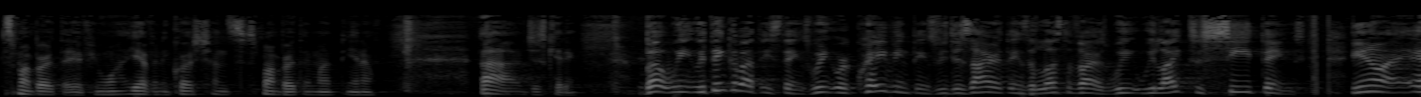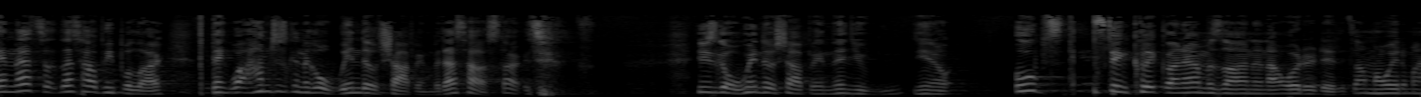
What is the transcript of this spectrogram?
It's my birthday. If you want, you have any questions, it's my birthday month, you know. Ah, just kidding. But we, we think about these things. We, are craving things. We desire things. The lust of eyes. We, we like to see things. You know, and that's, that's how people are. They think, well, I'm just going to go window shopping. But that's how it starts. you just go window shopping and then you, you know, oops, instant click on Amazon and I ordered it. It's on my way to my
